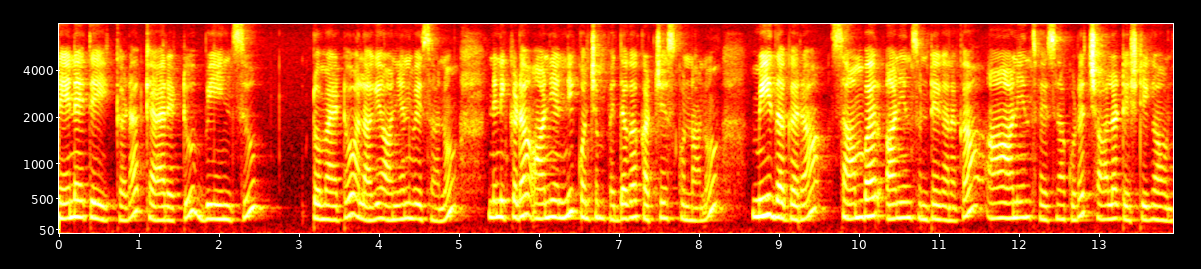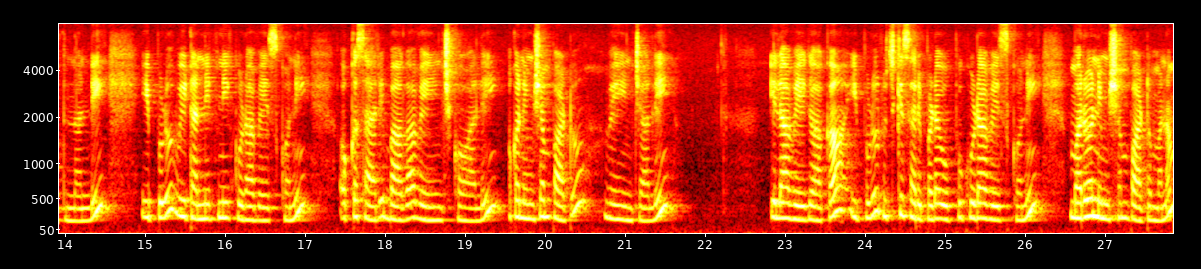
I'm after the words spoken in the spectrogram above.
నేనైతే ఇక్కడ క్యారెట్ బీన్స్ టొమాటో అలాగే ఆనియన్ వేసాను నేను ఇక్కడ ఆనియన్ని కొంచెం పెద్దగా కట్ చేసుకున్నాను. మీ దగ్గర సాంబార్ ఆనియన్స్ ఉంటే కనుక ఆ ఆనియన్స్ వేసినా కూడా చాలా టేస్టీగా ఉంటుందండి. ఇప్పుడు వీటన్నిటినీ కూడా వేసుకొని ఒకసారి బాగా వేయించుకోవాలి. ఒక నిమిషం పాటు వేయించాలి. ఇలా వేగాక ఇప్పుడు రుచికి సరిపడా ఉప్పు కూడా వేసుకొని మరో నిమిషం పాటు మనం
